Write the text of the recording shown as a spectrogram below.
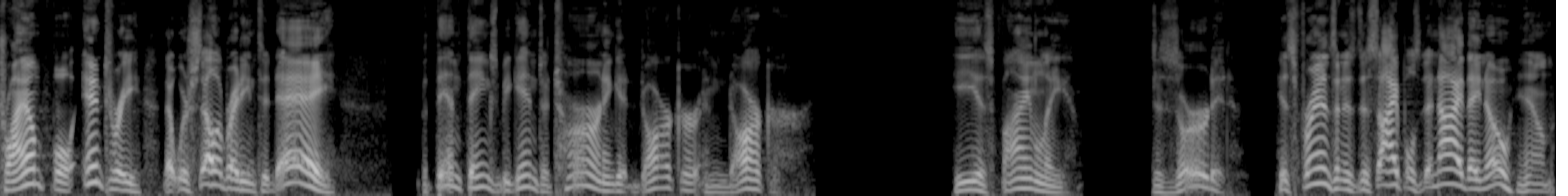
triumphal entry that we're celebrating today. But then things begin to turn and get darker and darker. He is finally deserted. His friends and his disciples deny they know him.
